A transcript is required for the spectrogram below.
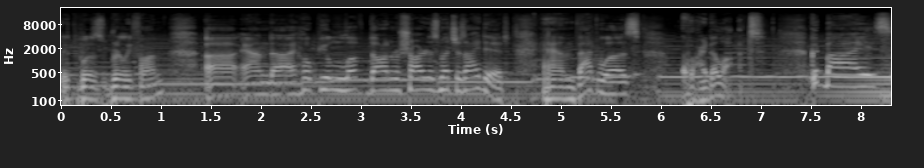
It was really fun. Uh, and I hope you loved Dawn Richard as much as I did. And that was quite a lot. Goodbyes.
